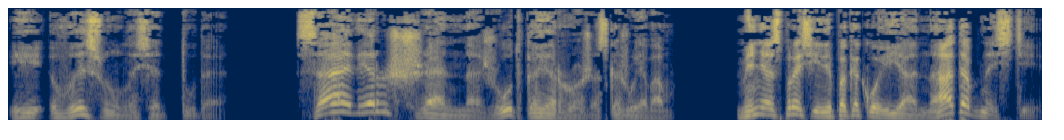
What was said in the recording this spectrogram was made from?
И высунулась оттуда совершенно жуткая рожа, скажу я вам. Меня спросили, по какой я надобности.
